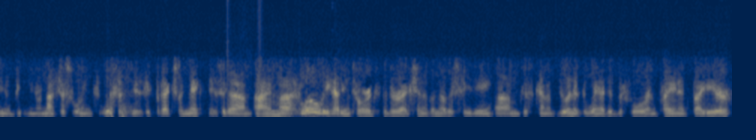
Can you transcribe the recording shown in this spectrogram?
you know be, you know not just wanting to listen to music but actually make music. Um, I'm uh, slowly heading towards the direction of another CD, um, just kind of doing it the way I did before and playing it by ear.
